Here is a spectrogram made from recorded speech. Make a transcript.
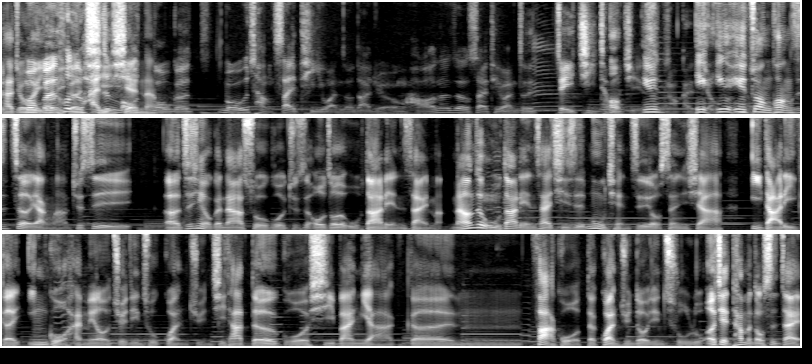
他就会有一个期限呢。某个某一场赛踢完之后，大家就嗯好，那这个赛踢完，这这一季差不多结束，因为因为因为因为状况是这样啦，就是呃之前有跟大家说过，就是欧洲的五大联赛嘛，然后这五大联赛其实目前只有剩下意大利跟英国还没有决定出冠军，其他德国、西班牙跟法国的冠军都已经出炉，而且他们都是在。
